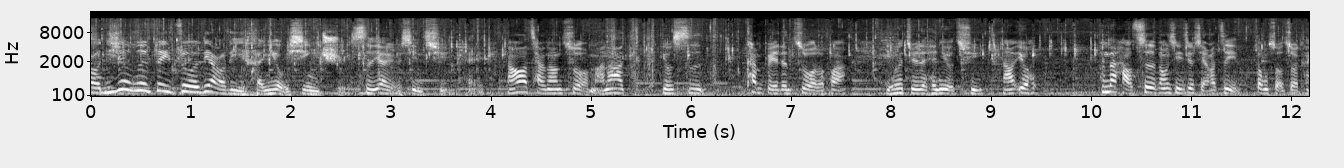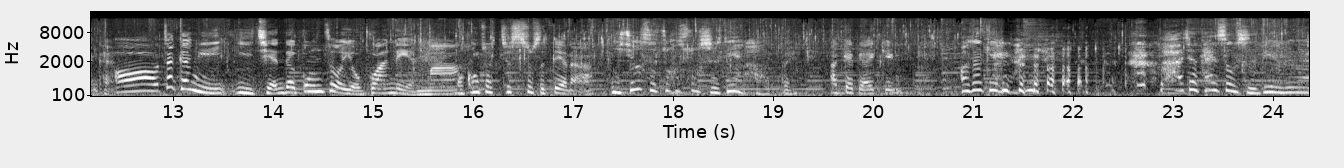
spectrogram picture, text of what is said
哦，你就是对做料理很有兴趣。是要有兴趣，哎，然后常常做嘛，那有时看别人做的话，也会觉得很有趣，然后又碰到好吃的东西，就想要自己动手做看看。哦，这跟你以前的工作有关联吗？我？工作就素食店啊，你就是做素食店，好对，啊隔壁一间，哦，在店里，啊，就开素食店，对不对？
